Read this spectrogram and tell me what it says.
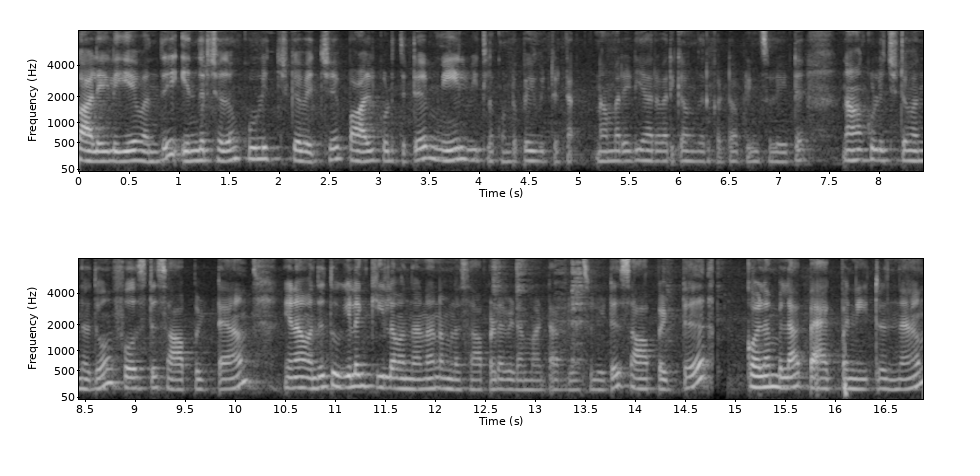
காலையிலேயே வந்து எந்திரிச்சதும் குளிச்சுக்க வச்சு பால் கொடுத்துட்டு மேல் வீட்டில் கொண்டு போய் விட்டுட்டேன். நம்ம ரெடி ஆகிற வரைக்கும் அங்கே இருக்கட்டும் அப்படின்னு சொல்லிட்டு நான் குளிச்சுட்டு வந்ததும் ஃபர்ஸ்ட்டு சாப்பிட்டேன். ஏன்னா வந்து துகிலன் கீழே வந்தானா நம்மளை சாப்பிட விட மாட்டேன் அப்படின்னு சொல்லிட்டு சாப்பிட்டு குழம்புலாம் பேக் பண்ணிகிட்டு இருந்தேன்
